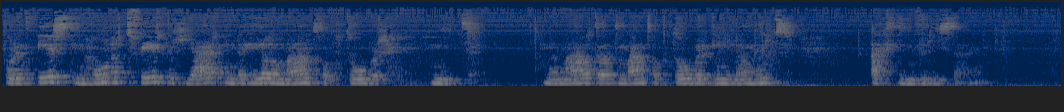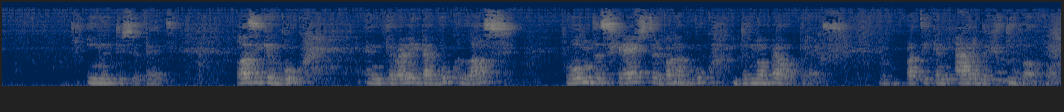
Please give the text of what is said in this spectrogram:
voor het eerst in 140 jaar in de hele maand oktober niet. Normaal telt de maand oktober in Lamout 18 vriesdagen. In de tussentijd las ik een boek en terwijl ik dat boek las, won de schrijfster van het boek de Nobelprijs. Wat ik een aardig toeval vond.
